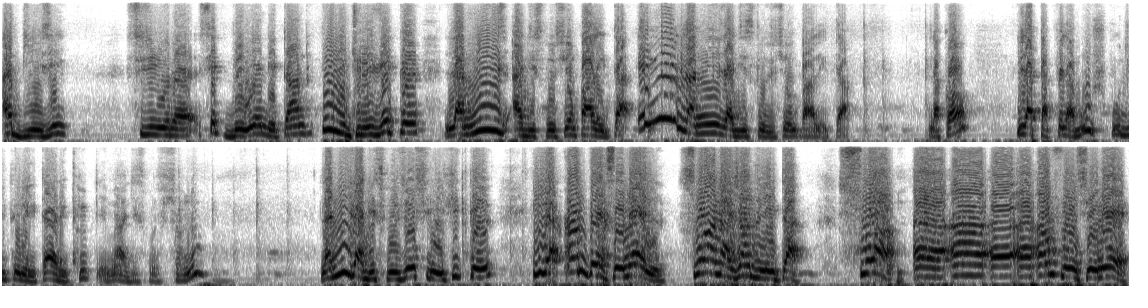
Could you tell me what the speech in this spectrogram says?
a biaisé sur euh, cette première détente pour n'utiliser que la mise à disposition par l'État et même la mise à disposition par l'État? D'accord Il a tapé la bouche pour dire que l'État recrute et met à disposition. Non. La mise à disposition signifie que il y a un personnel, soit un agent de l'État, soit un, fonctionnaire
